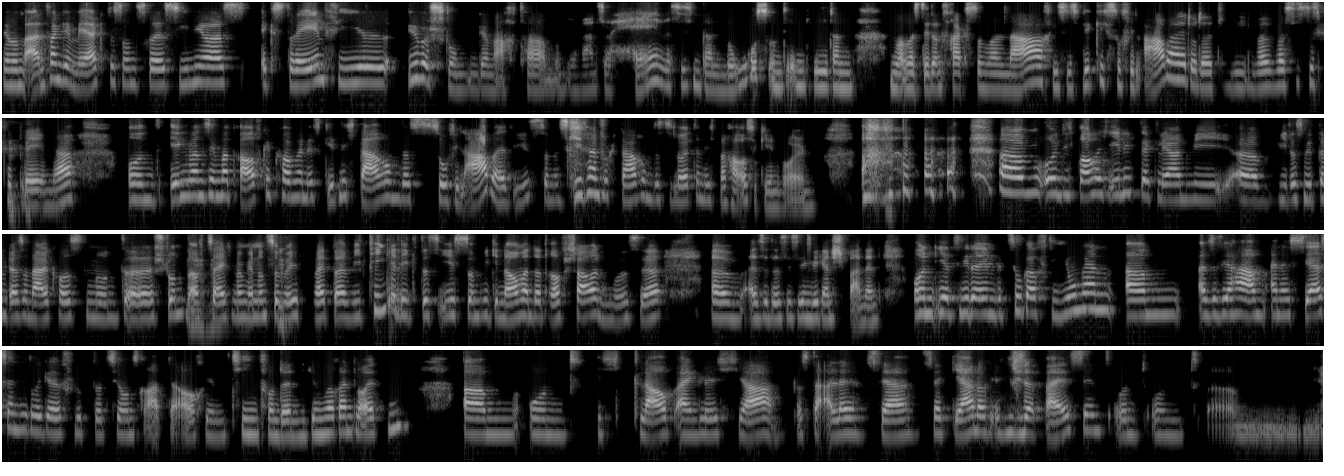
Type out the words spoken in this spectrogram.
wir haben am Anfang gemerkt, dass unsere Seniors extrem viel Überstunden gemacht haben. Und wir waren so, hä, was ist denn da los? Und irgendwie dann, was dir dann fragst du mal nach, ist es wirklich so viel Arbeit oder wie, was ist das Problem? Ja? Und irgendwann sind wir draufgekommen, es geht nicht darum, dass so viel Arbeit ist, sondern es geht einfach darum, dass die Leute nicht nach Hause gehen wollen. ähm, und ich brauche euch eh nicht erklären, wie, äh, wie das mit den Personalkosten und äh, Stundenaufzeichnungen mhm. und so weiter, wie pinkelig das ist und wie genau man da drauf schauen muss. Ja. Ähm, also das ist irgendwie ganz spannend. Und jetzt wieder in Bezug auf die Jungen. Ähm, also wir haben eine sehr, sehr niedrige Fluktuationsrate auch im Team von den jüngeren Leuten. Ähm, und ich glaube eigentlich, ja, dass da alle sehr, sehr gern auch irgendwie dabei sind und, und ähm,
